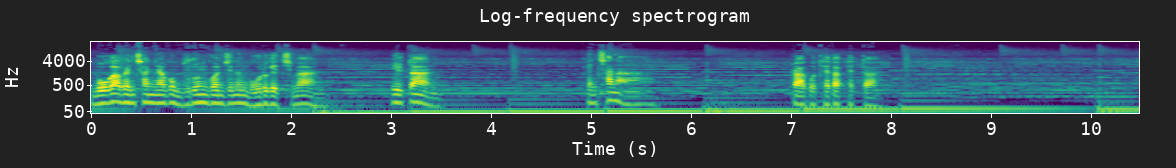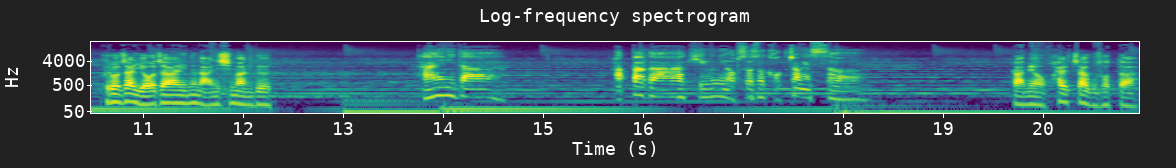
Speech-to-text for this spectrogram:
뭐가 괜찮냐고 물은 건지는 모르겠지만 일단 괜찮아. 라고 대답했다. 그러자 여자아이는 안심한 듯 다행이다. 아빠가 기운이 없어서 걱정했어. 라며 활짝 웃었다.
